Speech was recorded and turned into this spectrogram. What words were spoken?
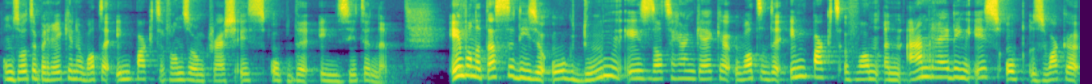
om zo te berekenen wat de impact van zo'n crash is op de inzittenden. Een van de testen die ze ook doen, is dat ze gaan kijken wat de impact van een aanrijding is op zwakke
